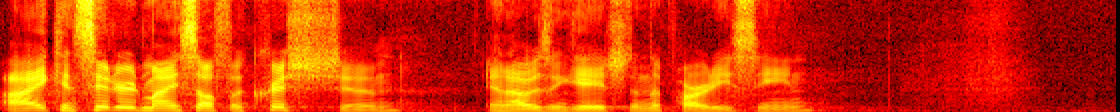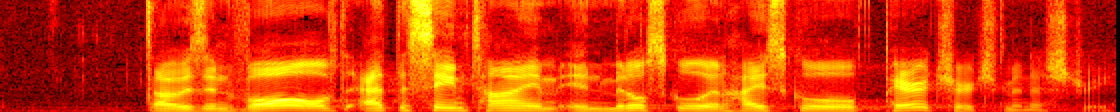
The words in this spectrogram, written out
I considered myself a Christian, and I was engaged in the party scene. I was involved at the same time in middle school and high school parachurch ministry.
